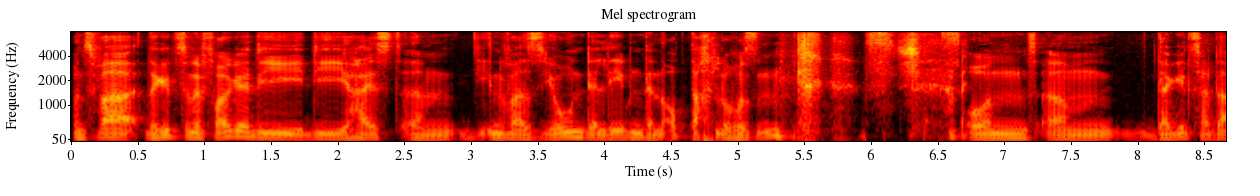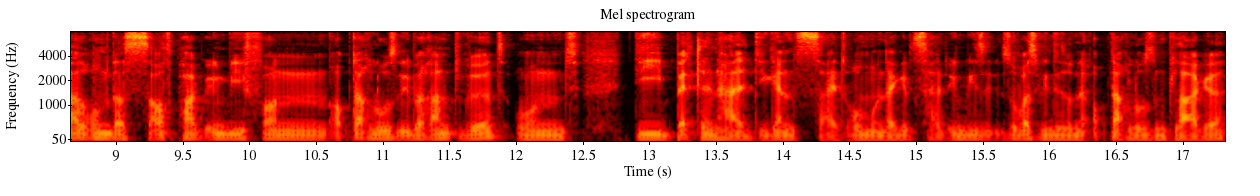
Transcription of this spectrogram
Und zwar, da gibt es so eine Folge, die, die heißt ähm, Die Invasion der lebenden Obdachlosen. Scheiße. Und ähm, da geht es halt darum, dass South Park irgendwie von Obdachlosen überrannt wird und die betteln halt die ganze Zeit rum. Und da gibt es halt irgendwie sowas wie so eine Obdachlosenplage.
